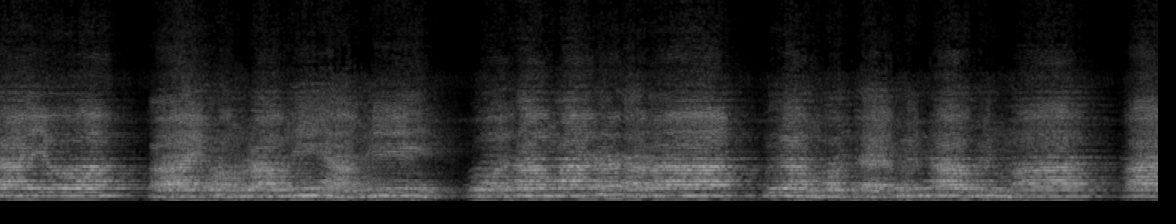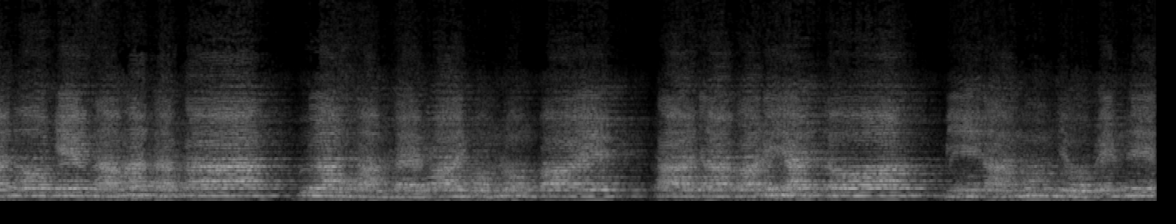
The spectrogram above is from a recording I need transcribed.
กายโยกายของเรานี้อย่างนี้วธรรมานัราเบื้อบนแต่พื้นเท้าขึ้นมาอาโนเกสามัตตกาเบื้องต่แต่ปลายผมลงไปกาจาปริยันโตมีหนังนุ่มอยู่เป็นที่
